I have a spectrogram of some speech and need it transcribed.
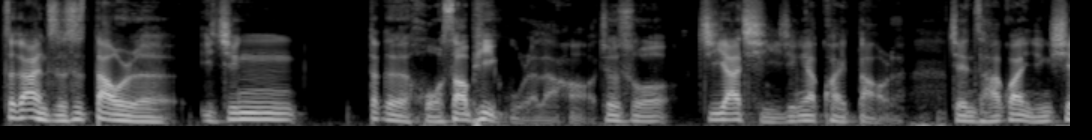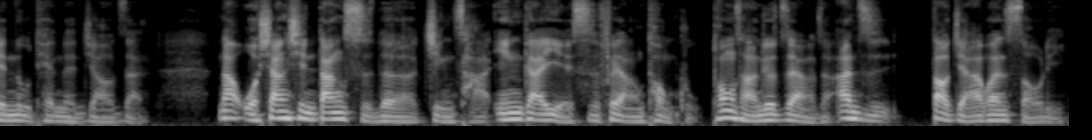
这个案子是到了已经。这个火烧屁股了啦，哈，就是说羁押期已经要快到了，检察官已经陷入天人交战。那我相信当时的警察应该也是非常痛苦。通常就这样子，案子到检察官手里，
